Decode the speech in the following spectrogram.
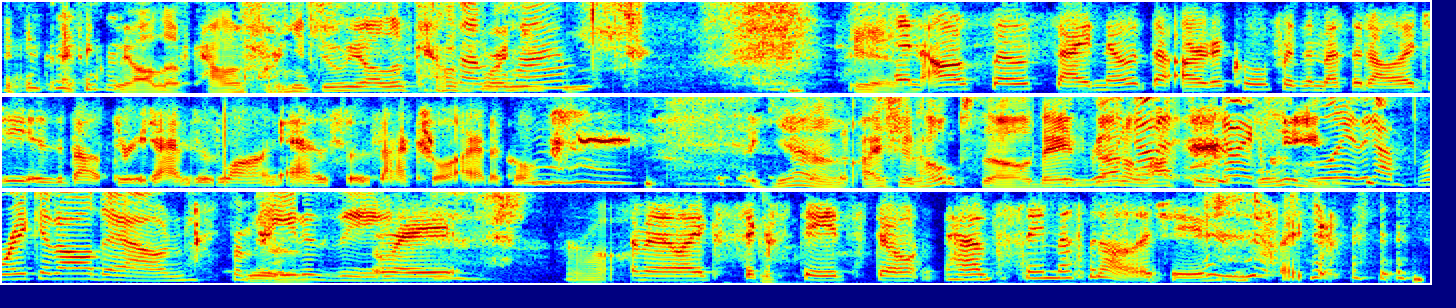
I think I think we all love California. Do we all love California? Sometimes. Yeah. And also, side note, the article for the methodology is about three times as long as this actual article. yeah, I should hope so. They've got a They lot to they gotta explain. They got to break it all down from Yeah. A to Z. right? Girl. I mean, like six states don't have the same methodology. Like,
